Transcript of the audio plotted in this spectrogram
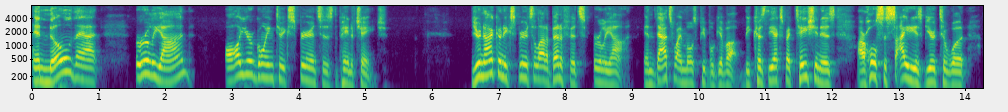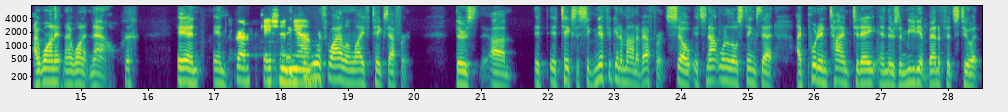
And know that early on, all you're going to experience is the pain of change. You're not going to experience a lot of benefits early on. And that's why most people give up because the expectation is our whole society is geared to what I want it and I want it now. and and gratification, yeah. Worthwhile in life takes effort. There's um, it, it takes a significant amount of effort. So it's not one of those things that I put in time today and there's immediate benefits to it.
